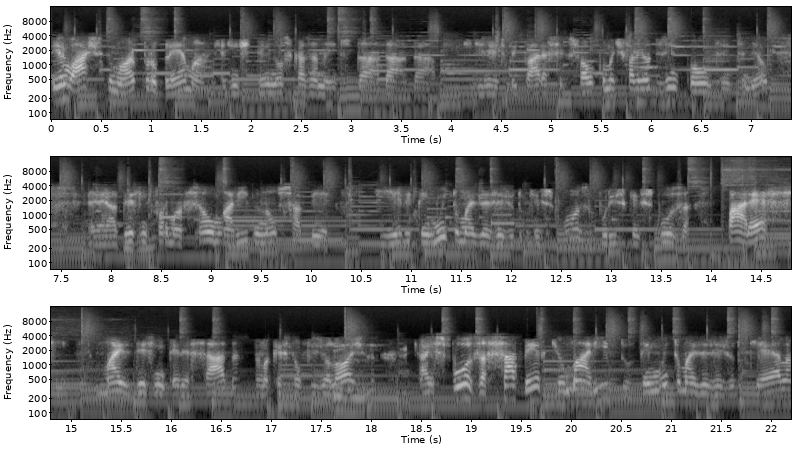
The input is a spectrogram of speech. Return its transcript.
é, eu acho que o maior problema que a gente tem nos casamentos da, da, da, que diz respeito à área sexual, como eu te falei, é o desencontro, entendeu? É a desinformação, o marido não saber que ele tem muito mais desejo do que a esposa, por isso que a esposa parece mais desinteressada, é uma questão fisiológica a esposa saber que o marido tem muito mais desejo do que ela,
